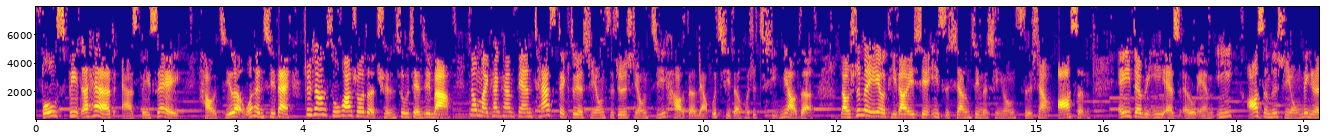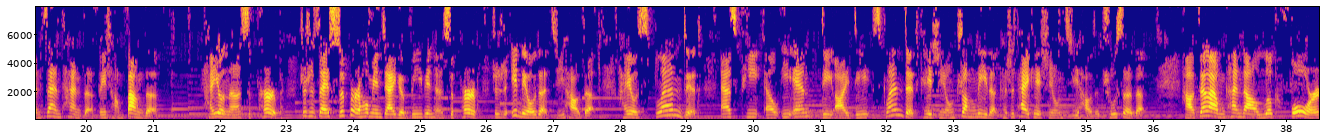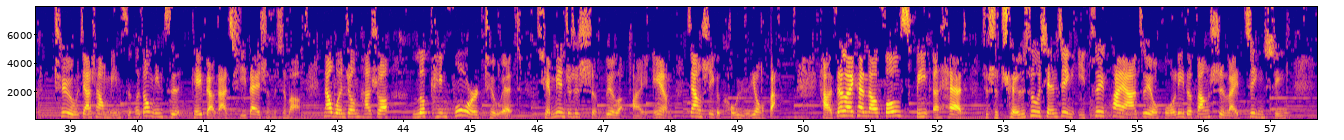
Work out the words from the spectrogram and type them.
Full speed ahead, as they say. 好极了，我很期待，就像俗话说的“全速前进”吧。那我们来看看 “fantastic” 这个形容词，就是形容极好的、了不起的或是奇妙的。老师们也有提到一些意思相近的形容词，像 “awesome”，a w e s o m e，awesome 是形容令人赞叹的、非常棒的。还有呢，superb 就是在 super 后面加一个 v 变成 superb，就是一流的、极好的。还有 splendid，s p l e n d i d，splendid 可以形容壮丽的，可是它也可以形容极好的、出色的。好，再来我们看到 look forward to 加上名词或动名词，可以表达期待什么什么。那文中他说 looking forward to it，前面就是省略了 I am，这样是一个口语的用法。好，再来看到 full speed ahead，就是全速前进，以最快啊、最有活力的方式来进行。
